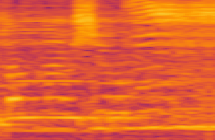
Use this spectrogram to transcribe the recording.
ថ្ងៃនេះដូ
